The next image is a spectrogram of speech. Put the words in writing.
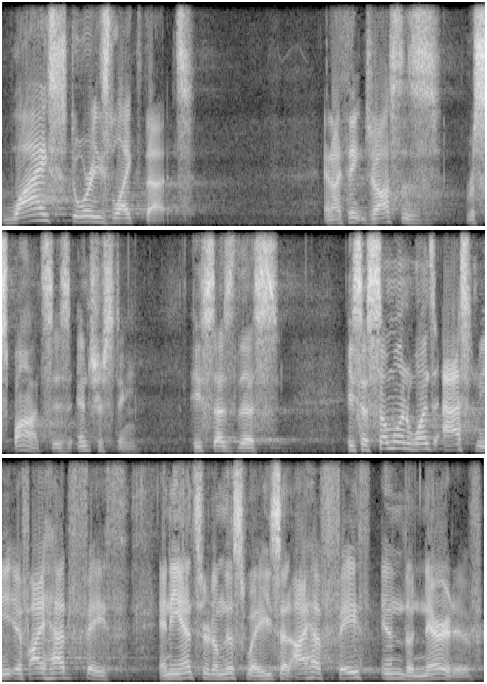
Why stories like that? And I think Joss's response is interesting. He says this He says, Someone once asked me if I had faith, and he answered him this way He said, I have faith in the narrative.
